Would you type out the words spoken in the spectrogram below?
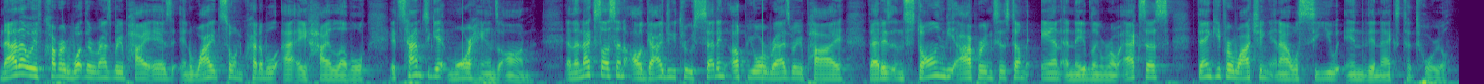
Now that we've covered what the Raspberry Pi is and why it's so incredible at a high level, it's time to get more hands-on. In the next lesson, I'll guide you through setting up your Raspberry Pi, that is installing the operating system and enabling remote access. Thank you for watching and I will see you in the next tutorial.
